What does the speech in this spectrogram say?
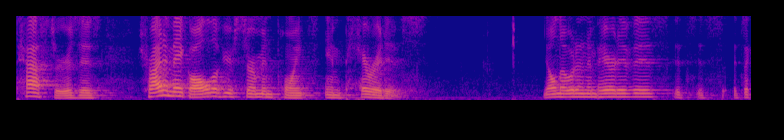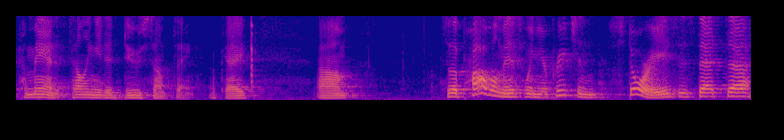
pastors is try to make all of your sermon points imperatives. Y'all know what an imperative is? It's, it's, it's a command. It's telling you to do something, okay? Um, so the problem is when you're preaching stories is that uh,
